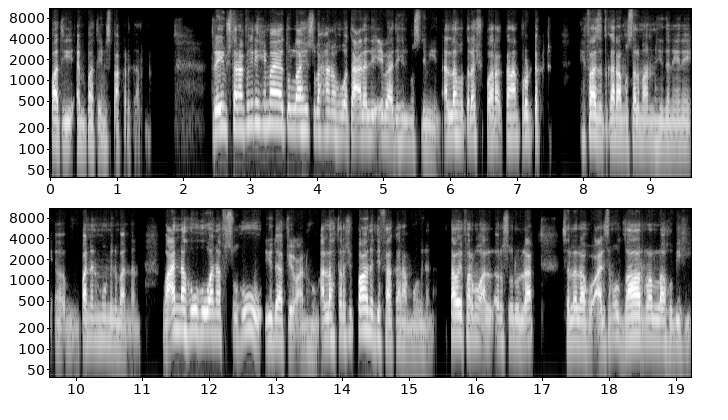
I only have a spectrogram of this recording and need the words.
پتہٕ یی اَمہِ پتہٕ أمِس پکڑ کرنہٕ ترٛیٚیِم چھُ تران فِکرِ حمایت اللہ سُبحانہ تعالیٰ عبادِ المسلمیٖن اللہ تعالیٰ چھُ کران پروٹیکٹ حفاظت کران مُسلمانن ہٕنٛدٮ۪ن یعنی پنٕنٮ۪ن مومِن بنٛدن وۄنۍ اَنہ ہُہ ہُہ وَنف سُہ ہُہ یُدافیو انہُم اللہ دِفاع کران مومِنن رسول اللہ صلی اللہ علیہ وسلم ضار اللہ بِہی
